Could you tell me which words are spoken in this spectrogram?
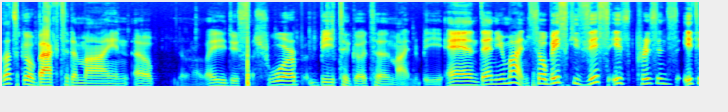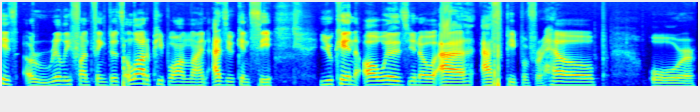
Let's go back to the mine. Oh you do slash warp B to go to mine B, and then you mine. So basically, this is prisons. It is a really fun thing. There's a lot of people online, as you can see. You can always, you know, uh, ask people for help, or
